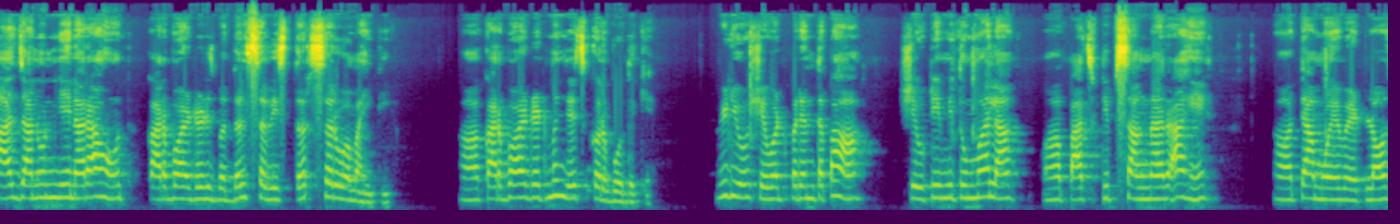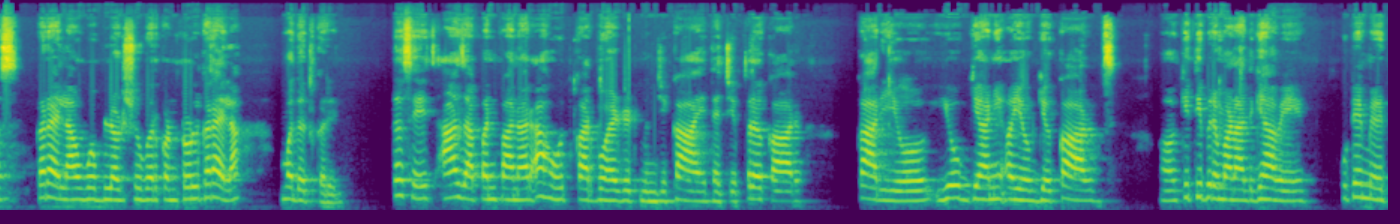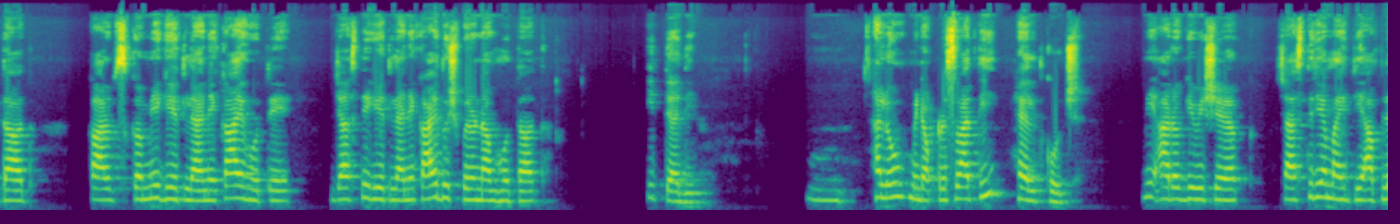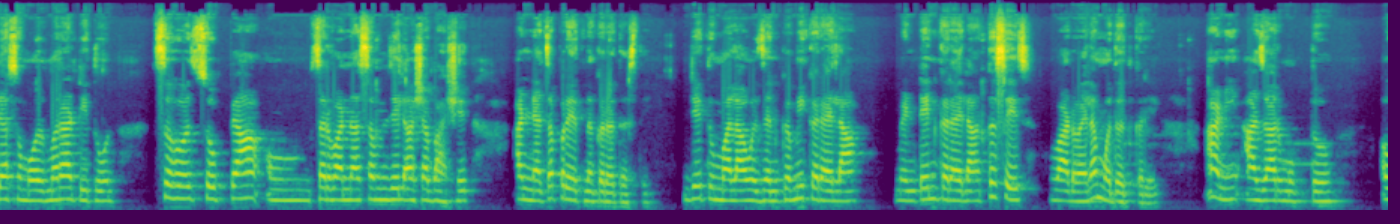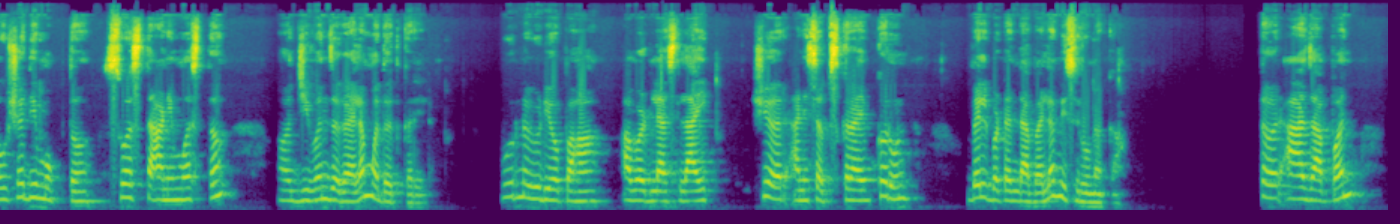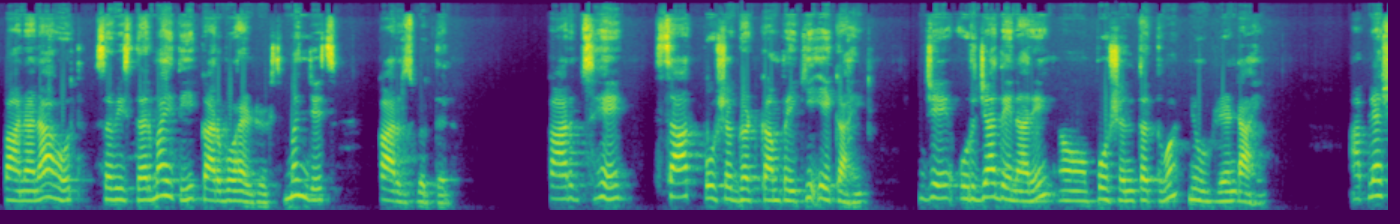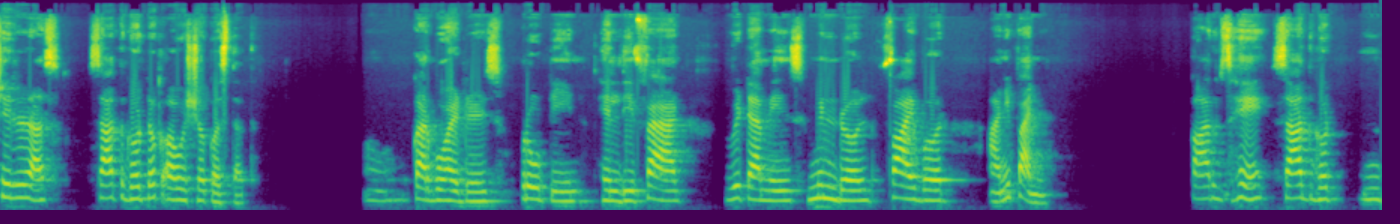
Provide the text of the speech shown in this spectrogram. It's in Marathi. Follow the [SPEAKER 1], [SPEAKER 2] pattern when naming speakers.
[SPEAKER 1] आज जाणून घेणार आहोत कार्बोहायड्रेट्सबद्दल सविस्तर सर्व माहिती. कार्बोहायड्रेट म्हणजेच कर्बोदके. व्हिडिओ शेवटपर्यंत पहा. शेवटी मी तुम्हाला पाच टिप्स सांगणार आहे. त्यामुळे वेट लॉस करायला व ब्लड शुगर कंट्रोल करायला मदत करेल. तसेच आज आपण पाहणार आहोत कार्बोहायड्रेट म्हणजे काय त्याचे प्रकार कार्य योग्य आणि अयोग्य कार्ब्स किती प्रमाणात घ्यावे कुठे मिळतात कार्ब्स कमी घेतल्याने काय होते? जास्ती घेतल्याने काय दुष्परिणाम होतात? इत्यादी. हॅलो मी डॉक्टर स्वाती हेल्थ कोच मी आरोग्यविषयक शास्त्रीय माहिती आपल्यासमोर मराठीतून सहज सोप्या सर्वांना समजेल अशा भाषेत आणण्याचा प्रयत्न करत असते जे तुम्हाला वजन कमी करायला मेंटेन करायला तसेच वाढवायला मदत करेल. आणि आजारमुक्त औषधीमुक्त स्वस्त आणि मस्त जीवन जगायला मदत करेल. पूर्ण व्हिडिओ पहा आवडल्यास लाईक शेअर आणि सबस्क्राईब करून बेल बटन दाबायला विसरू नका. तर आज आपण पाहणार आहोत सविस्तर माहिती कार्बोहायड्रेट्स म्हणजेच कार्ब्सबद्दल कार्ब्स हे सात पोषक घटकांपैकी एक आहे जे ऊर्जा देणारे पोषण तत्व न्यूट्रिएंट आहे. आपल्या शरीरास सात घटक आवश्यक असतात. Carbohydrates protein healthy fat vitamins mineral fibre आणि पाणी. कार्ब्स हे सात घट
